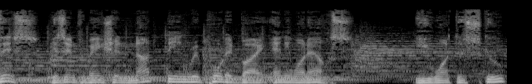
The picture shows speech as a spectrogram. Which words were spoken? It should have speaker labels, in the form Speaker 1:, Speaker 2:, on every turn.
Speaker 1: This is information not being reported by anyone else. You want the scoop?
